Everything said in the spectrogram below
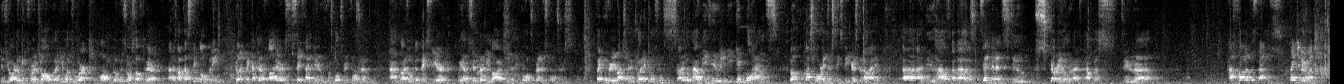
If you are looking for a job and you want to work on open source software at a fantastic company, go and pick up their flyers, say thank you for sponsoring FOSDEM, and I hope that next year we have a similarly large and broad spread of sponsors. Thank you very much and enjoy the conference. I will now leave you in the capable hands of much more interesting speakers than I. Uh, and you have about 10 minutes to scurry all around campus to uh, have fun at the stands. Thank you very much.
